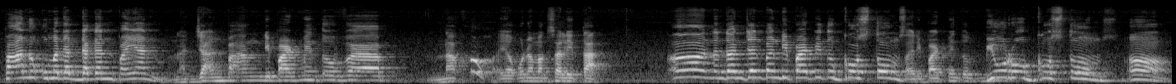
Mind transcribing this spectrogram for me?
Paano kung madagdagan pa yan? Nandiyan pa ang Department of... Uh, nako, ayaw ko na magsalita. Ah, nandyan pa ang Department of Customs. Ah, Department of Bureau of Customs. Ah.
